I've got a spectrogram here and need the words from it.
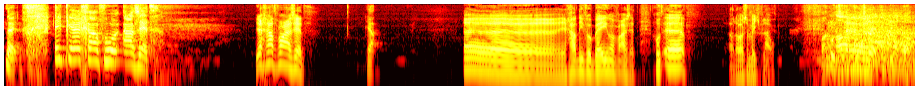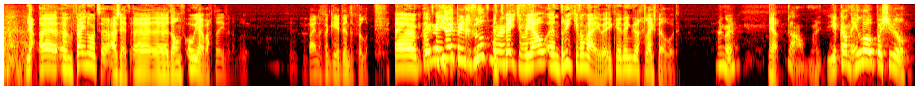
Nee, ik eh, ga voor AZ. Jij gaat voor AZ. Ja. Eh, je gaat niet voor B, maar voor AZ. Goed, oh, dat was een beetje flauw. Oh. Ja, een Feyenoord AZ. Dan, oh ja, wacht even. Dan moet ik zit ik bijna verkeerd in te vullen. Ik weet niet jij hebt ingevuld, een maar... tweetje voor jou, een drietje voor mij. Ik denk dat het gelijkspel wordt. Oké. Ja. Nou, je kan inlopen als je wil.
